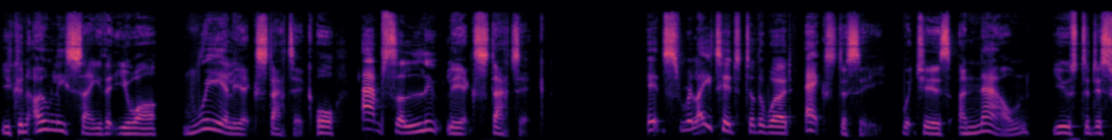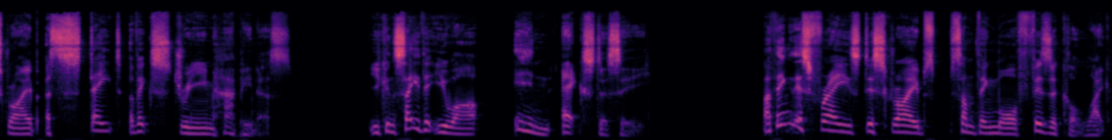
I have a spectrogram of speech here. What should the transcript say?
You can only say that you are really ecstatic or absolutely ecstatic. It's related to the word ecstasy, which is a noun used to describe a state of extreme happiness. You can say that you are in ecstasy. I think this phrase describes something more physical, like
